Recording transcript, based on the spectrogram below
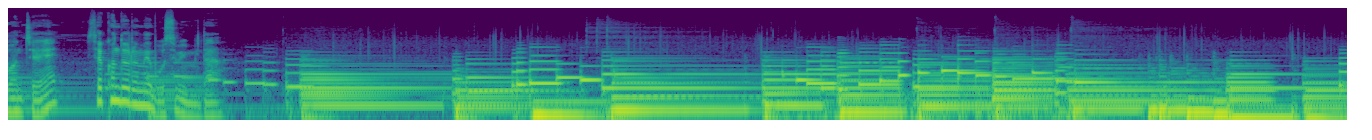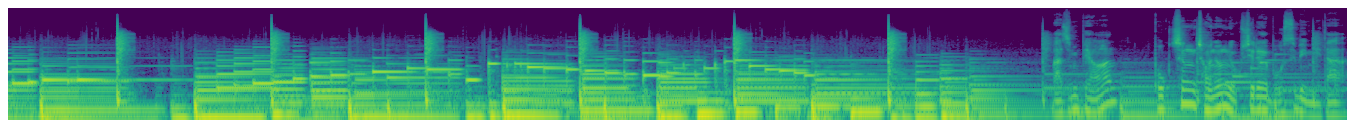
번째, 세컨드룸의 모습입니다. 맞은편 복층 전용 욕실의 모습입니다.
